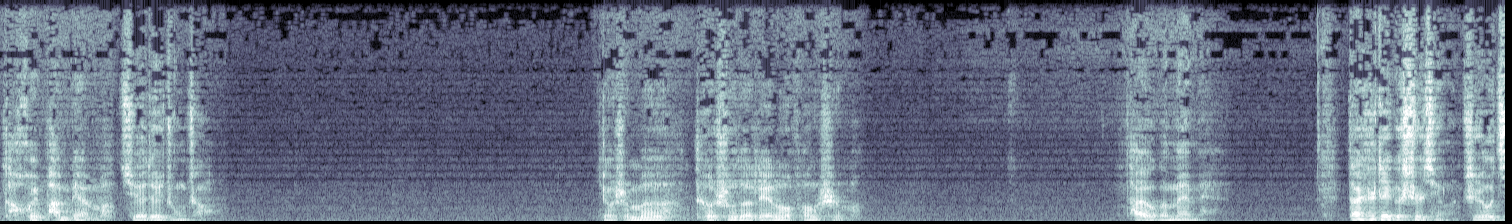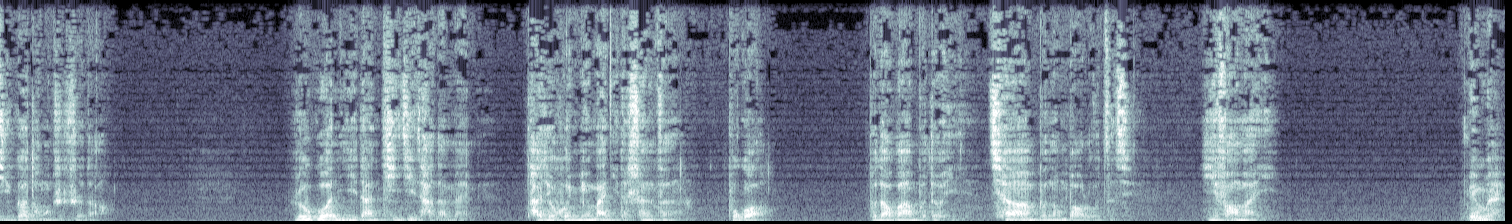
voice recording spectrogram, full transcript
他会叛变吗？绝对忠诚。有什么特殊的联络方式吗？他有个妹妹，但是这个事情只有几个同志知道。如果你一旦提及他的妹妹，他就会明白你的身份。不过，不到万不得已，千万不能暴露自己，以防万一。明白。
